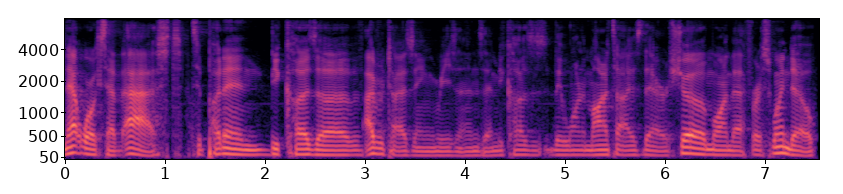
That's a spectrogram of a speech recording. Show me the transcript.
networks have asked to put in because of advertising reasons and because they want to monetize their show more in that first window.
